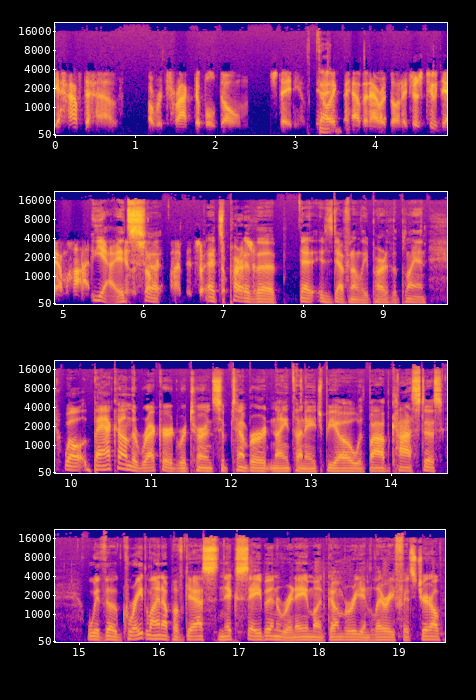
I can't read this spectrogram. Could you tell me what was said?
you have to have a retractable dome stadium. You that, know, like they have in Arizona. It's just too damn hot. Yeah, it's, uh, it's that's part of the that is definitely part of the plan. Well, back on the record returns September 9th on HBO with Bob Costas with a great lineup of guests Nick Saban, Renee Montgomery, and Larry Fitzgerald.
